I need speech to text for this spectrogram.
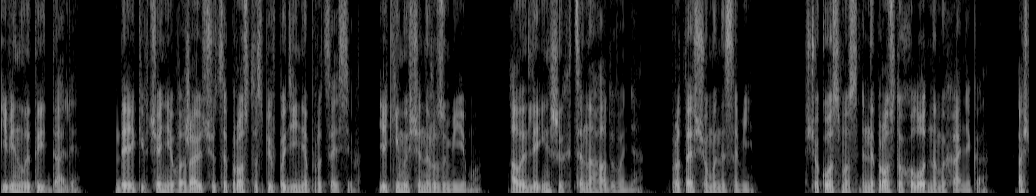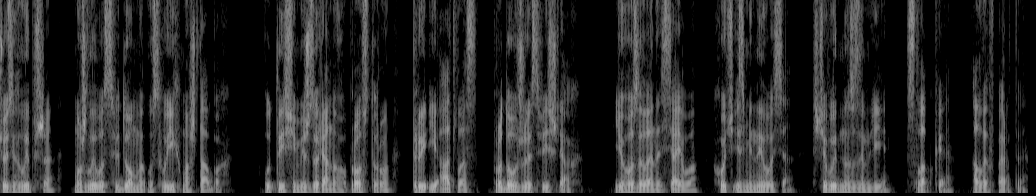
і він летить далі. Деякі вчені вважають, що це просто співпадіння процесів, які ми ще не розуміємо, але для інших це нагадування про те, що ми не самі, що космос не просто холодна механіка, а щось глибше, можливо, свідоме у своїх масштабах. У тиші міжзоряного простору 3 і Атлас продовжує свій шлях. Його зелене сяйво, хоч і змінилося, ще видно з землі, слабке, але вперте.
